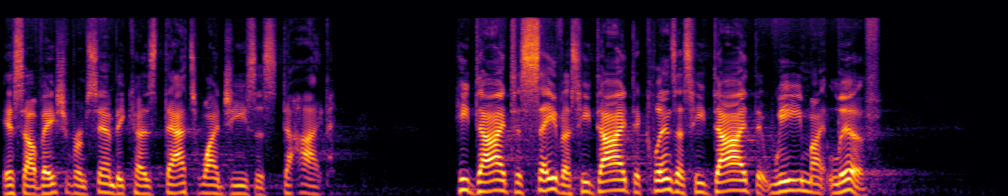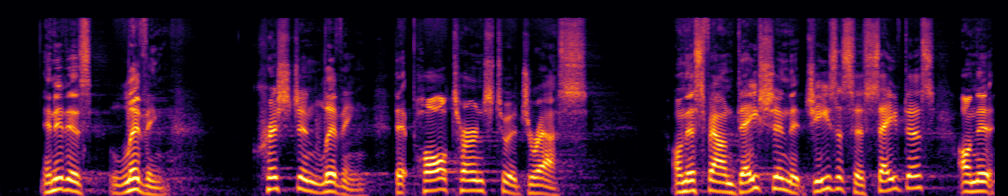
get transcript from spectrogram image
is salvation from sin because that's why Jesus died. He died to save us, He died to cleanse us, He died that we might live. And it is living, Christian living, that Paul turns to address on this foundation that Jesus has saved us, on the,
